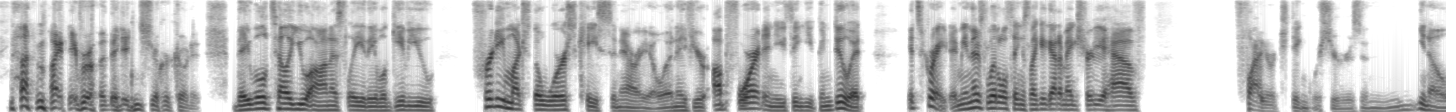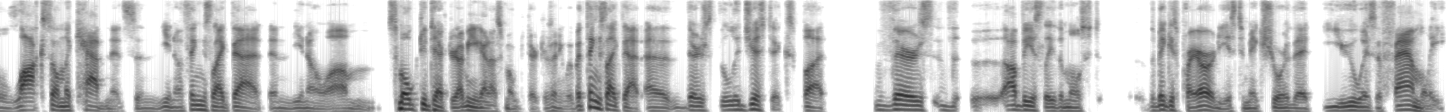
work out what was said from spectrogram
not in my neighborhood. They didn't sugarcoat it. They will tell you honestly. They will give you pretty much the worst case scenario. And if you're up for it and you think you can do it, it's great. I mean, there's little things like you got to make sure you have fire extinguishers and you know locks on the cabinets and you know things like that and you know um smoke detector i mean you got to smoke detectors anyway but things like that uh, there's the logistics but there's the, uh, obviously the most the biggest priority is to make sure that you as a family,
